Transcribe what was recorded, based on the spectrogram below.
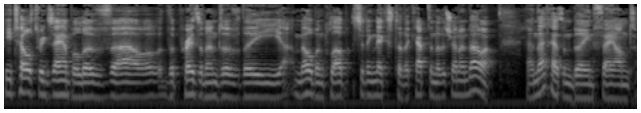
He tells, for example, of uh, the president of the uh, Melbourne club sitting next to the captain of the Shenandoah, and that hasn't been found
